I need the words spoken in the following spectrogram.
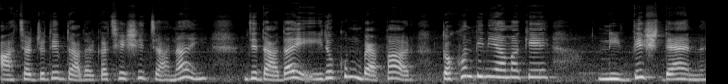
আচার্যদেব দাদার কাছে এসে জানাই যে, দাদা, এইরকম ব্যাপার, তখন তিনি আমাকে নির্দেশ দেন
